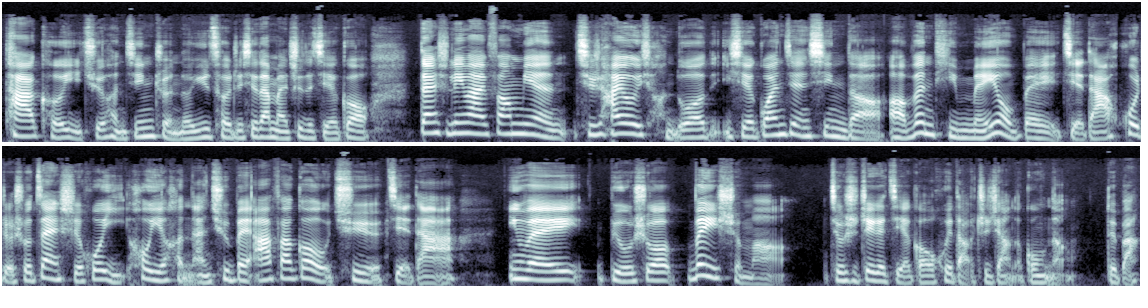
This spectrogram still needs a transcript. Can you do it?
它可以去很精准的预测这些蛋白质的结构。但是另外一方面，其实还有很多一些关键性的呃问题没有被解答，或者说暂时或以后也很难去被 AlphaGo 去解答。因为比如说，为什么就是这个结构会导致这样的功能，对吧？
